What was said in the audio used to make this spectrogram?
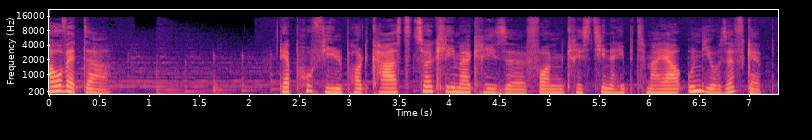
Tauwetter. Der Profil-Podcast zur Klimakrise von Christina Hiptmeier und Josef Gepp.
